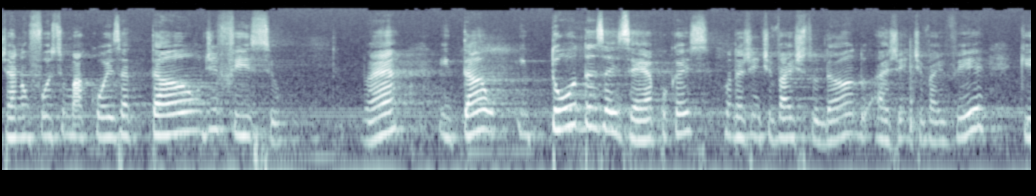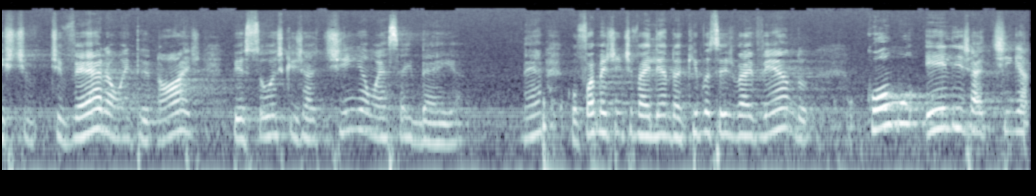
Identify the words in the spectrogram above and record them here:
já não fosse uma coisa tão difícil, não é? Então, em todas as épocas, quando a gente vai estudando, a gente vai ver que tiveram entre nós pessoas que já tinham essa ideia. Né? Conforme a gente vai lendo aqui, vocês vão vendo como ele já tinha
